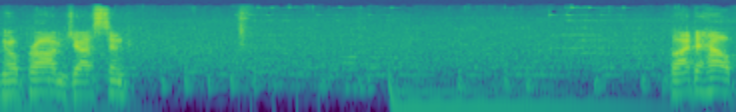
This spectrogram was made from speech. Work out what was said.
No problem, Justin. Glad to help.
